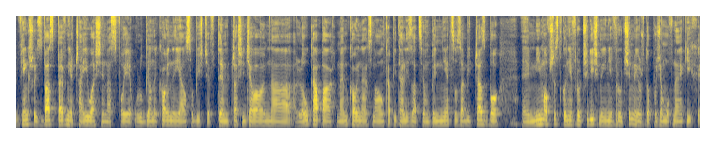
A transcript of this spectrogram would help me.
większość z Was pewnie czaiła się na swoje ulubione coiny. Ja osobiście w tym czasie działałem na low capach, memcoinach z małą kapitalizacją, by nieco zabić czas, bo e, mimo wszystko nie wróciliśmy i nie wrócimy już do poziomów, na jakich e,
